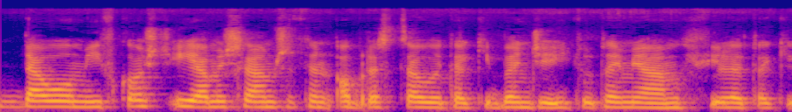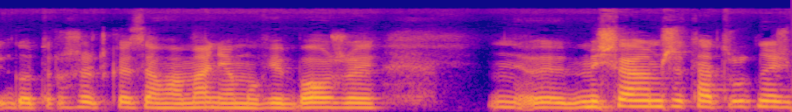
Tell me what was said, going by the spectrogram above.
dało mi w kość i ja myślałam, że ten obraz cały taki będzie i tutaj miałam chwilę takiego troszeczkę załamania. Mówię, Boże, Y, myślałam, że ta trudność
